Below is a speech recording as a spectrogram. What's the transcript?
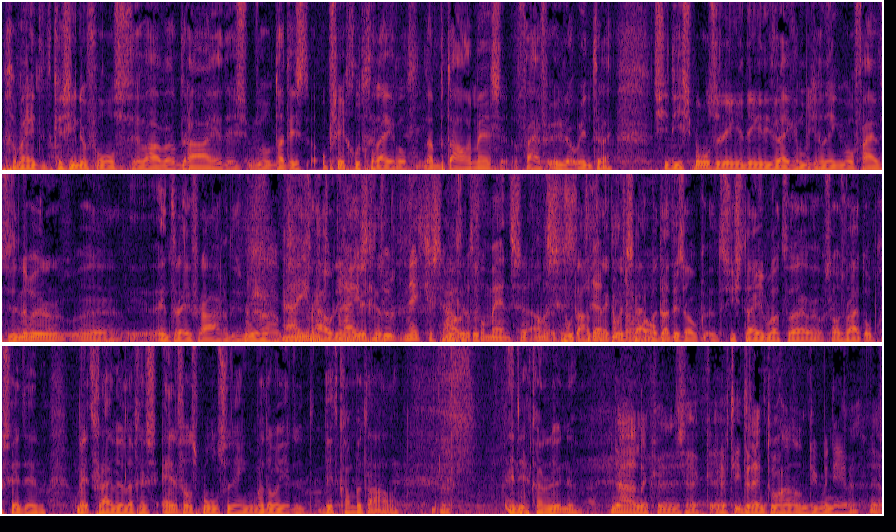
Gemeente, het casinofonds waar we op draaien. Dus ik bedoel, dat is op zich goed geregeld. Dan betalen mensen 5 euro intree. Als je die sponsoringen dingen niet rekent, moet je denk ik wel 25 euro uh, intree vragen. Dus ja, ja, je moet de prijs natuurlijk netjes houden voor mensen. Anders het moet aantrekkelijk zijn, maar dat is ook het systeem wat we, zoals wij het opgezet hebben. Met vrijwilligers en veel sponsoring, waardoor je dit kan betalen. En dit kan runnen. Ja, dan heeft iedereen toegang op die manier. Hè? Ja.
